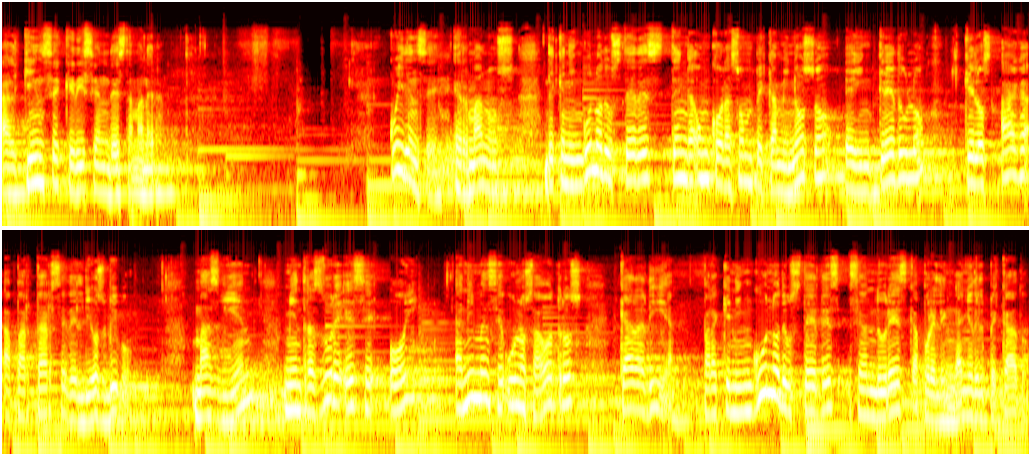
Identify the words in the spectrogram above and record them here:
al 15 que dicen de esta manera. Cuídense, hermanos, de que ninguno de ustedes tenga un corazón pecaminoso e incrédulo que los haga apartarse del Dios vivo. Más bien, mientras dure ese hoy, anímense unos a otros cada día, para que ninguno de ustedes se endurezca por el engaño del pecado.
